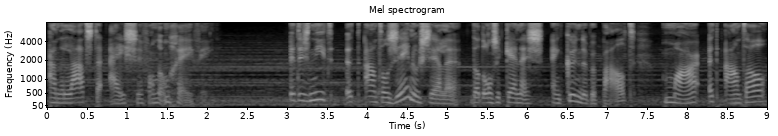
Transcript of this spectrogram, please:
aan de laatste eisen van de omgeving. Het is niet het aantal zenuwcellen dat onze kennis en kunde bepaalt, maar het aantal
